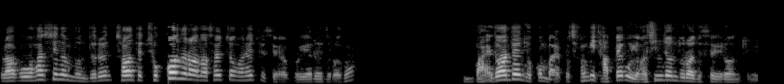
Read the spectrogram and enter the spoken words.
라고 하시는 분들은 저한테 조건을 하나 설정을 해주세요. 뭐 예를 들어서 말도 안 되는 조건 말고 장비 다 빼고 여신전 돌아주세요. 이런 좀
